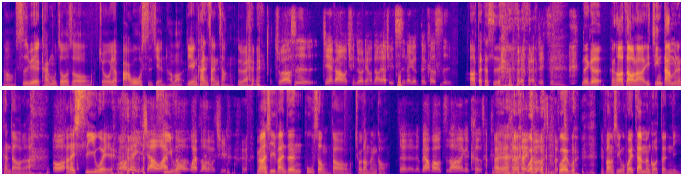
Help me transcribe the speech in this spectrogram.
哦，四月开幕周的时候就要把握时间，好不好？连看三场，对不对？主要是今天刚好群主聊到要去吃那个德克士。哦，德克士 那个很好找啦，一进大门就看到了。哦，他在 C 位。我要问一下，我还不知道，我还不知道怎么去。没关系，反正护送到球场门口。对对对，不要把我指导到那个客场。哎，不会不会不会不会，你放心，我会在门口等你。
